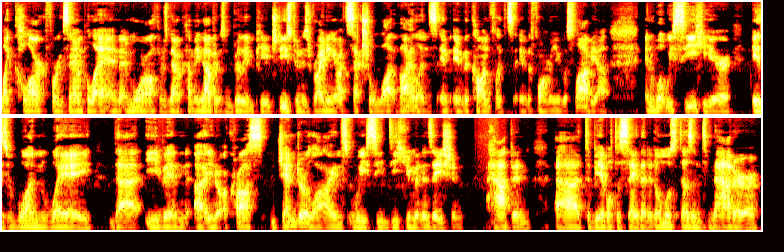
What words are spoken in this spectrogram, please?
like Clark, for example, and, and more authors now coming up. And some brilliant PhD students writing about sexual violence in, in the conflicts in the former Yugoslavia. And what we see here is one way that even uh, you know across gender lines we see dehumanization happen. Uh, to be able to say that it almost doesn't matter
